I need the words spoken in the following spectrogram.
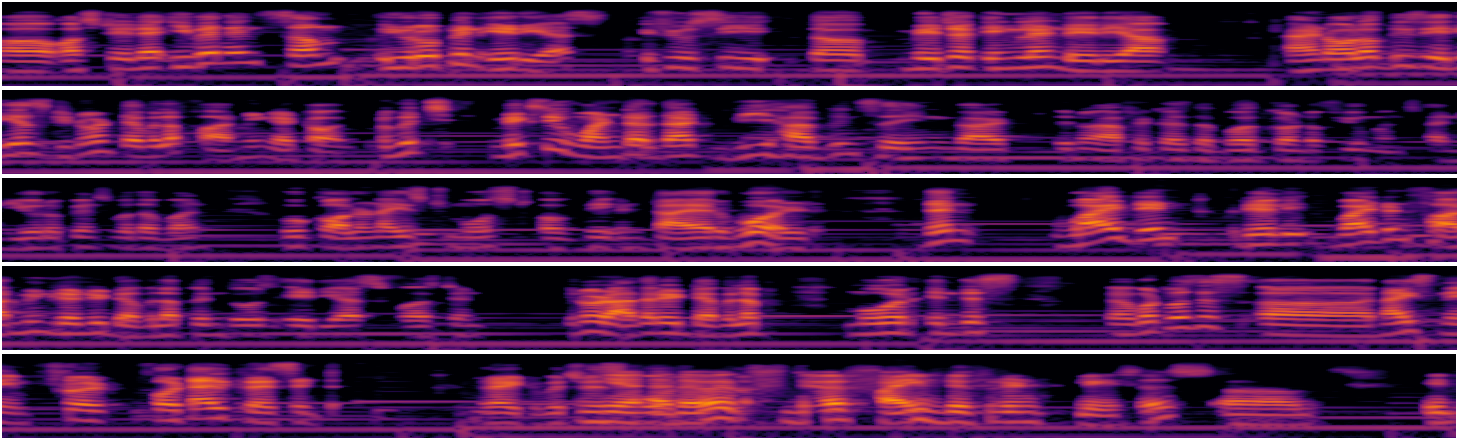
Australia, even in some European areas, if you see the major England area. And all of these areas did not develop farming at all, which makes you wonder that we have been saying that you know Africa is the birthground of humans, and Europeans were the one who colonized most of the entire world. Then why didn't really why didn't farming really develop in those areas first and you know rather it developed more in this uh, what was this uh, nice name? Fer- fertile crescent right which was yeah more- there were there were five different places. Uh, it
